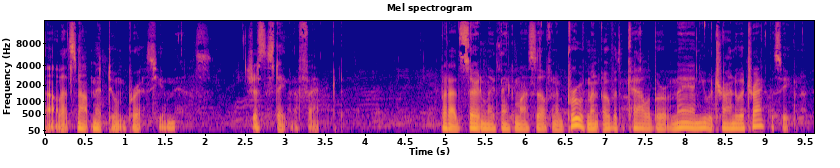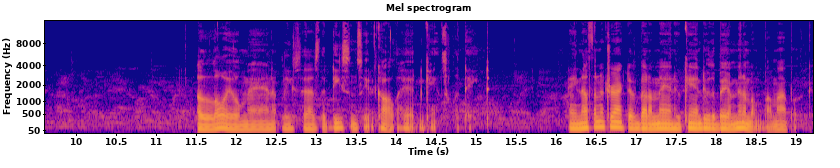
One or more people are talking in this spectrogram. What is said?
No, that's not meant to impress you, miss. It's just a statement of fact. But I'd certainly think of myself an improvement over the caliber of man you were trying to attract this evening. A loyal man at least has the decency to call ahead and cancel a date. Ain't nothing attractive about a man who can't do the bare minimum by my book.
